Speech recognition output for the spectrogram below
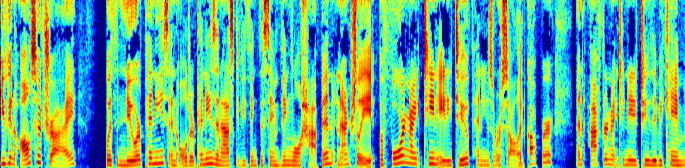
You can also try with newer pennies and older pennies and ask if you think the same thing will happen. And actually, before 1982, pennies were solid copper. And after 1982, they became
